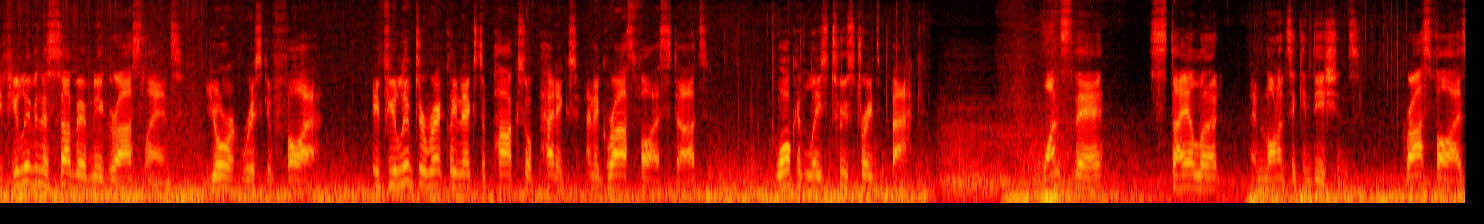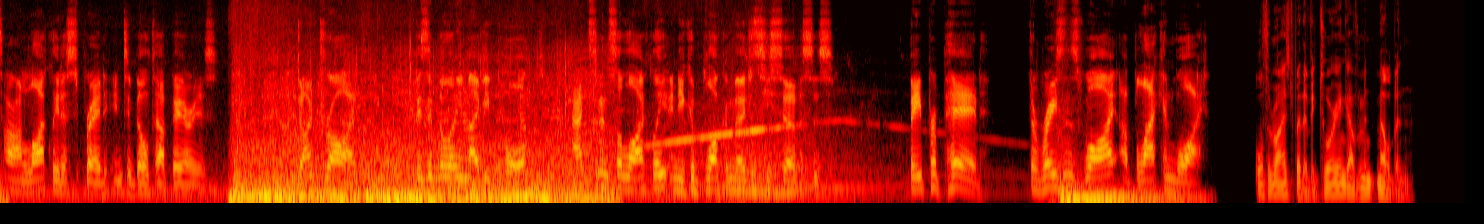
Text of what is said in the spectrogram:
If you live in the suburb near grasslands, you're at risk of fire. If you live directly next to parks or paddocks and a grass fire starts, walk at least two streets back. Once there, stay alert and monitor conditions. Grass fires are unlikely to spread into built-up areas. Don't drive. Visibility may be poor, accidents are likely and you could block emergency services. Be prepared. The reasons why are black and white. Authorised by the Victorian Government, Melbourne.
